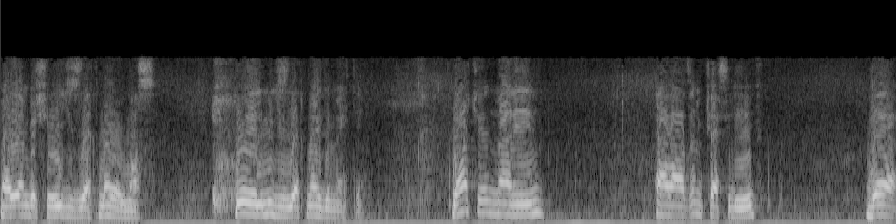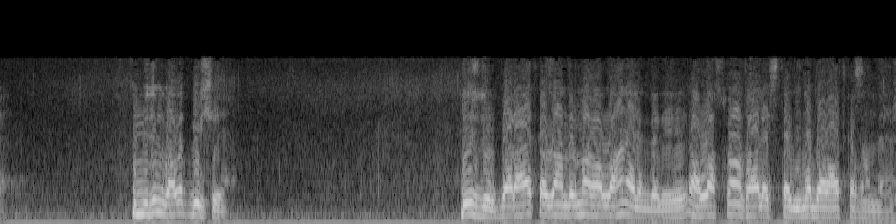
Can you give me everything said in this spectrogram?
müəyyən bir şeyi gizlətmək olmaz. Bu elmi gizlətmək deməkdir. Lakin mənim əlacım kəsilib və ümidim qalıb bir şeyə. Düzdür, bəraət qazandırmaq Allahın əlindədir. Allah subhanətə alə istədiyinə bəraət qazandırır.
